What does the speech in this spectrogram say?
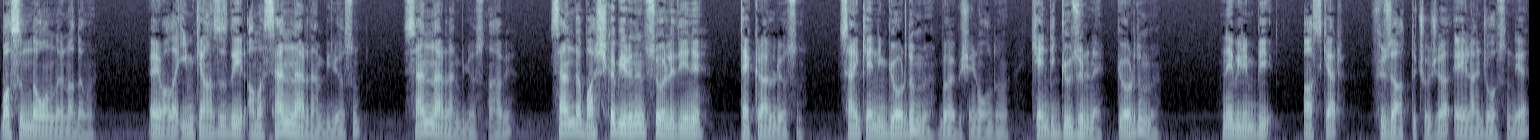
Basın da onların adamı. Eyvallah imkansız değil ama sen nereden biliyorsun? Sen nereden biliyorsun abi? Sen de başka birinin söylediğini tekrarlıyorsun. Sen kendin gördün mü böyle bir şeyin olduğunu? Kendi gözünle gördün mü? Ne bileyim bir asker füze attı çocuğa eğlence olsun diye.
